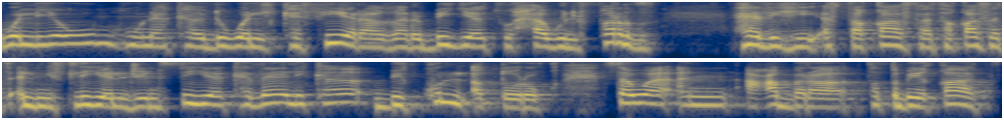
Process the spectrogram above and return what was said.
واليوم هناك دول كثيرة غربية تحاول فرض هذه الثقافة ثقافة المثلية الجنسية كذلك بكل الطرق سواء عبر تطبيقات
